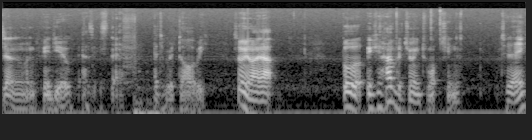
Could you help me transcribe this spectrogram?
general video, as it's there. Edinburgh Derby. Something like that. But if you have enjoyed watching today,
